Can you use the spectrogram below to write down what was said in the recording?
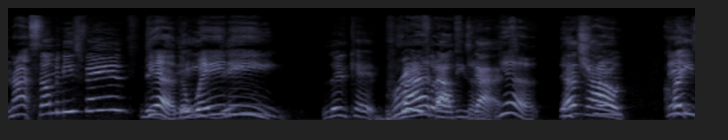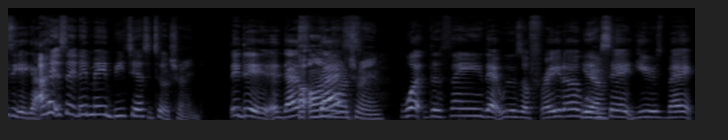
not some of these fans. They, yeah, the they, way they, they cat breathe without these them. guys. Yeah, that's how crazy it got. I hate to say they made BTS into a trend. They did, and that's an ongoing trend. What the thing that we was afraid of when yeah. we said years back.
